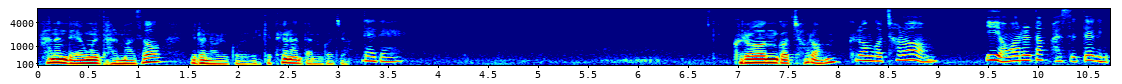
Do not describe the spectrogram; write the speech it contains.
하는 내용을 닮아서 이런 얼굴 이렇게 표현한다는 거죠. 네네. 그런 것처럼 그런 것처럼 이 영화를 딱 봤을 때, 그-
